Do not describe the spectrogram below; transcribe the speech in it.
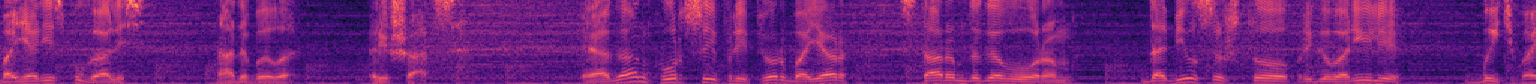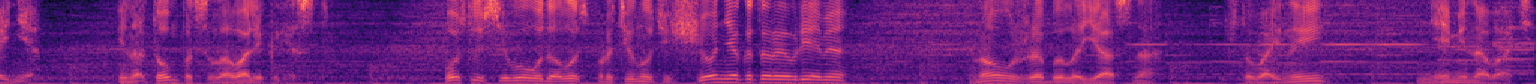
Бояре испугались, надо было решаться. Иоганн Курций припер бояр старым договором, добился, что приговорили быть в войне, и на том поцеловали крест. После всего удалось протянуть еще некоторое время, но уже было ясно, что войны не миновать.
